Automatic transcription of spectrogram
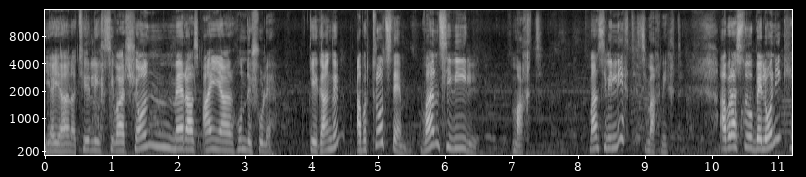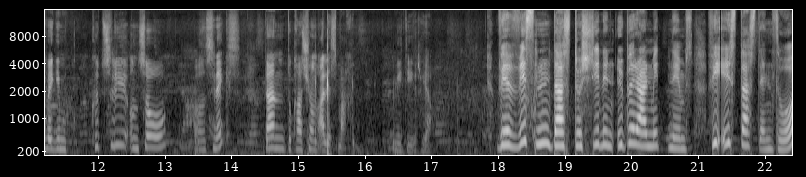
Ja, ja, natürlich. Sie war schon mehr als ein Jahr Hundeschule gegangen, aber trotzdem, wann sie will, macht. Wann sie will nicht, sie macht nicht. Aber hast du Belohnung wegen Kützli und so, äh, Snacks, dann du kannst schon alles machen mit ihr, ja. Wir wissen, dass du Shirin überall mitnimmst. Wie ist das denn so?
